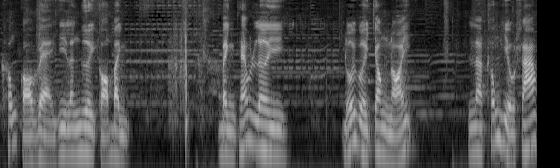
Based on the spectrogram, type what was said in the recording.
Không có vẻ gì là người có bệnh. Bệnh theo lời đối với chồng nói là không hiểu sao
